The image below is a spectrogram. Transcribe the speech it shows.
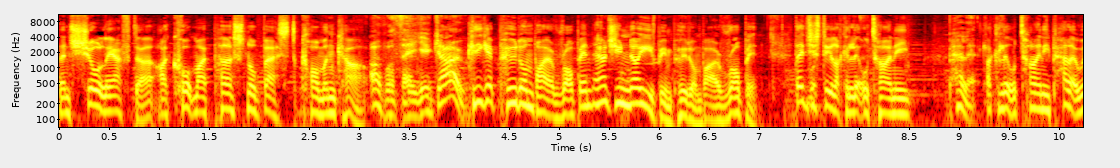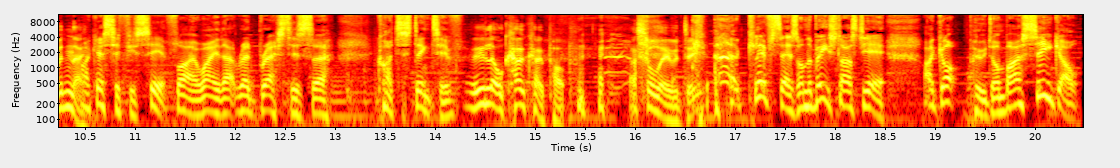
Then shortly after, I caught my personal best common carp. Oh well, there you go. Can you get pooed on by a robin? How do you know you've been pooed on by a robin? They just do like a little tiny, Pellet. like a little tiny pellet, wouldn't they? I guess if you see it fly away, that red breast is uh, quite distinctive. a little cocoa pop. That's all they would do. Cliff says on the beach last year, I got pooed on by a seagull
